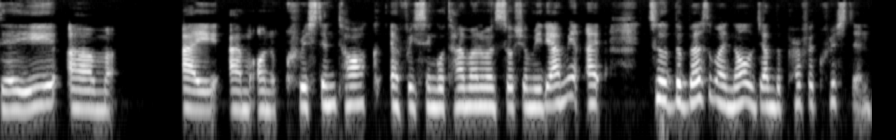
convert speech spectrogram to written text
day. Um I am on a Christian talk every single time I'm on social media. I mean, I to the best of my knowledge, I'm the perfect Christian.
